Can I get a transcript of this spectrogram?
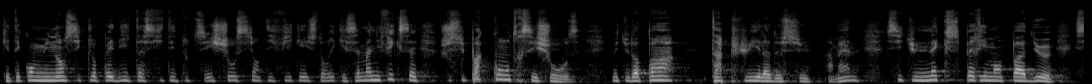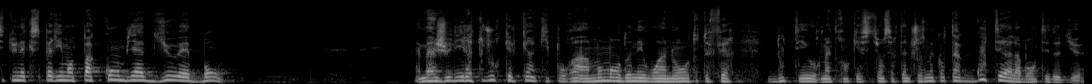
qui était comme une encyclopédie, tu as cité toutes ces choses scientifiques et historiques, et c'est magnifique, je ne suis pas contre ces choses, mais tu ne dois pas t'appuyer là-dessus. Amen. Si tu n'expérimentes pas Dieu, si tu n'expérimentes pas combien Dieu est bon, eh bien, je dirais toujours quelqu'un qui pourra à un moment donné ou un autre te faire douter ou remettre en question certaines choses. Mais quand tu as goûté à la bonté de Dieu,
